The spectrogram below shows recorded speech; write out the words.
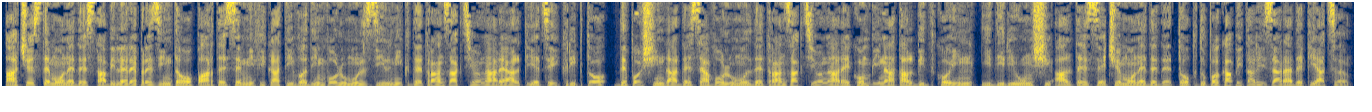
Aceste monede stabile reprezintă o parte semnificativă din volumul zilnic de tranzacționare al pieței cripto, depășind adesea volumul de tranzacționare combinat al Bitcoin, Ethereum și alte 10 monede de top după capitalizarea de piață.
